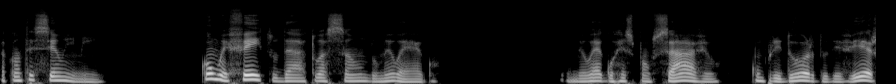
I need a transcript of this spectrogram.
aconteceu em mim, como efeito da atuação do meu ego. O meu ego responsável, cumpridor do dever,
